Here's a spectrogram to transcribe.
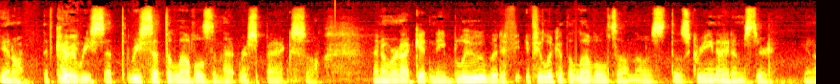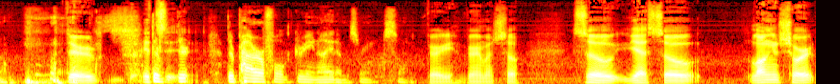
you know they've kind of reset reset the levels in that respect. So I know we're not getting any blue, but if if you look at the levels on those those green items, they're you know They're it's they're, they're they're powerful green items, right? So very very much so. So yes, so long and short.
